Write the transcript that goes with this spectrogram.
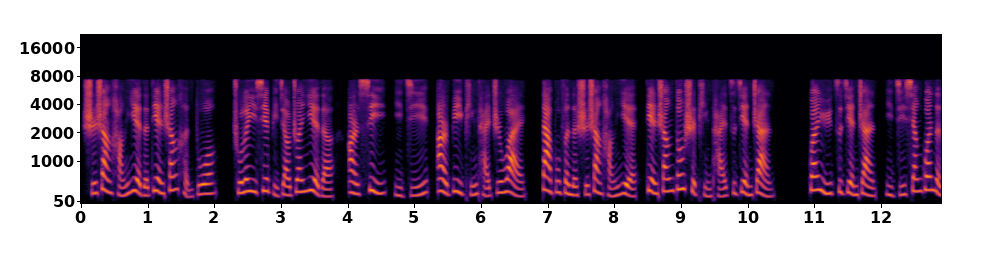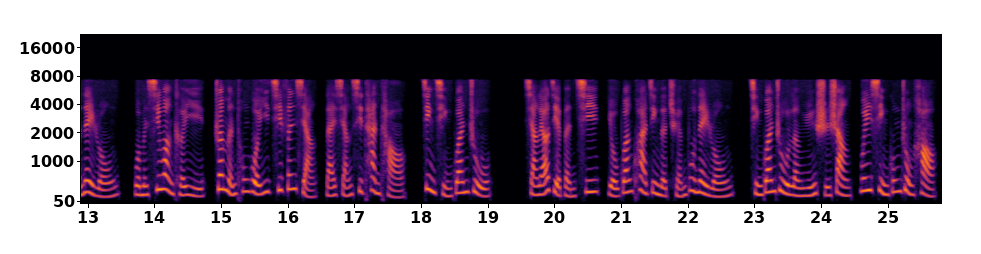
时尚行业的电商很多，除了一些比较专业的二 C 以及二 B 平台之外。大部分的时尚行业电商都是品牌自建站。关于自建站以及相关的内容，我们希望可以专门通过一期分享来详细探讨，敬请关注。想了解本期有关跨境的全部内容，请关注冷云时尚微信公众号。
